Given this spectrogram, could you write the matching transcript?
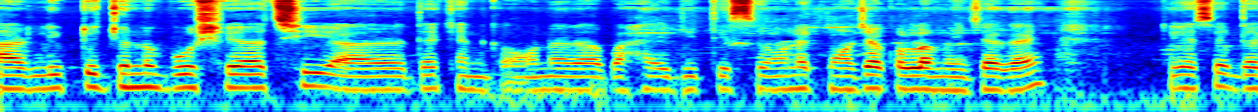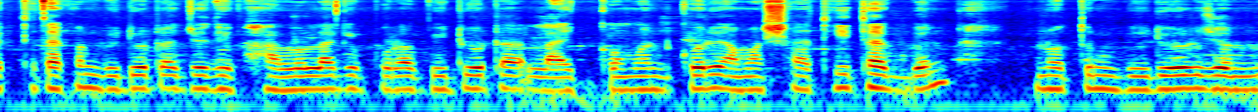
আর লিফটের জন্য বসে আছি, আর দেখেন ওনারা বাহাই দিতেছে, অনেক মজা করলাম এই জায়গায়। ঠিক আছে, দেখতে থাকুন ভিডিওটা, যদি ভালো লাগে পুরো ভিডিওটা লাইক কমেন্ট করে আমার সাথেই থাকবেন নতুন ভিডিওর জন্য।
